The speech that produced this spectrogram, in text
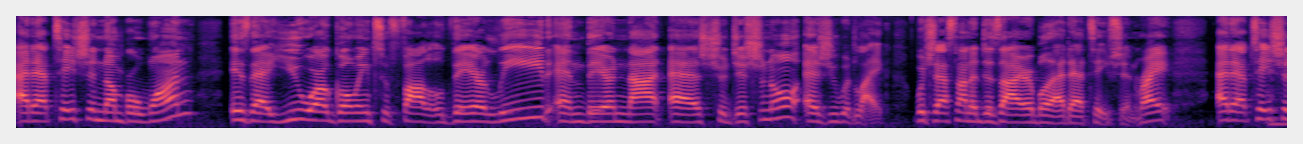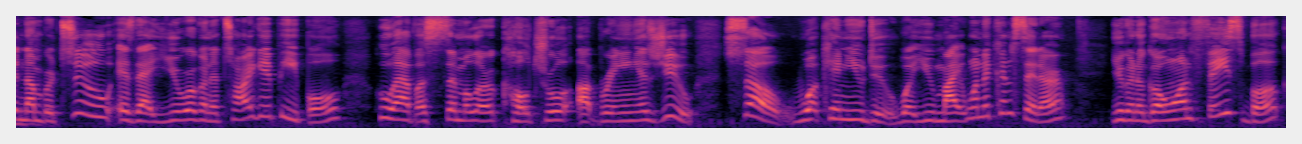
Adaptation number one is that you are going to follow their lead and they're not as traditional as you would like which that's not a desirable adaptation right adaptation mm-hmm. number two is that you are going to target people who have a similar cultural upbringing as you. So what can you do? What you might want to consider you're going to go on facebook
